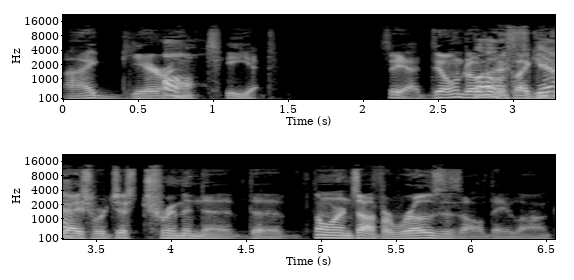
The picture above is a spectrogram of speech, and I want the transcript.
I guarantee it. So yeah, don't don't Both, act like yeah. you guys were just trimming the the thorns off of roses all day long.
